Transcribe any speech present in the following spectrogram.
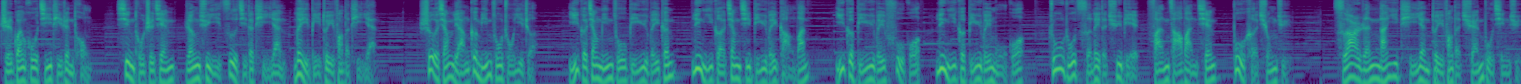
只关乎集体认同，信徒之间仍需以自己的体验类比对方的体验。设想两个民族主义者，一个将民族比喻为根，另一个将其比喻为港湾；一个比喻为父国，另一个比喻为母国。诸如此类的区别繁杂万千，不可穷举。此二人难以体验对方的全部情绪，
